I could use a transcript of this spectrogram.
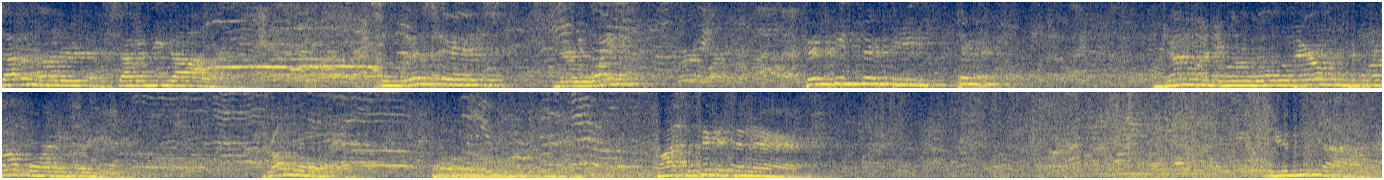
$2,770. So this is your white 50-50 ticket. Gentlemen, you want to roll the barrel and pick one out for me, please? Drum roll. Lots of tickets in there. Two thousand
